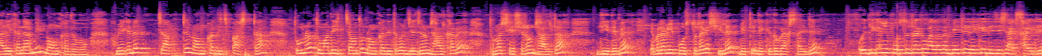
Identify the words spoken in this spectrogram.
আর এখানে আমি লঙ্কা দেবো। আমি এখানে চারটে লঙ্কা দিচ্ছি পাঁচটা। তোমরা তোমাদের ইচ্ছা মতো লঙ্কা দিতে পারো, যে যেরকম ঝাল খাবে, তোমরা সে সেরকম ঝালটা দিয়ে দেবে। এবারে আমি পোস্তটাকে শিলে বেটে রেখে দেবো এক সাইডে। ওইদিকে আমি পোস্তটাকেও আলাদা বেটে রেখে দিয়েছি এক সাইডে।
